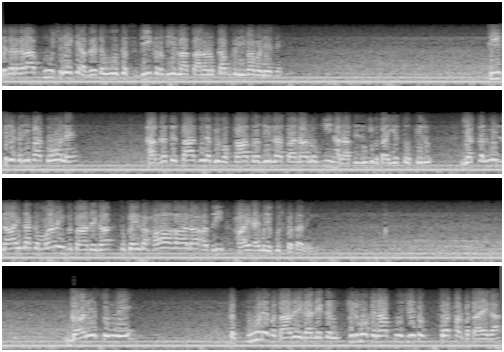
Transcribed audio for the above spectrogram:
لیکن اگر آپ پوچھ لیں کہ حضرت وہ صدیق رضی اللہ تعالیٰ نے کب خلیفہ بنے تھے؟ تیسرے خلیفہ کون ہے؟ حضرت صاحب بن ابھی وقاص رضی اللہ تعالیٰ عنہ کی حالات زندگی بتائیے تو پھر یا کل میں لا الہ کا معنی ہی بتا دے گا تو کہے گا ہاں ہاں لا ادری۔ ہائے ہائے، مجھے کچھ پتا نہیں۔ گانے سننے تو پورے بتا دے گا، لیکن فلموں کے نام پوچھ لے تو فر بتائے گا۔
